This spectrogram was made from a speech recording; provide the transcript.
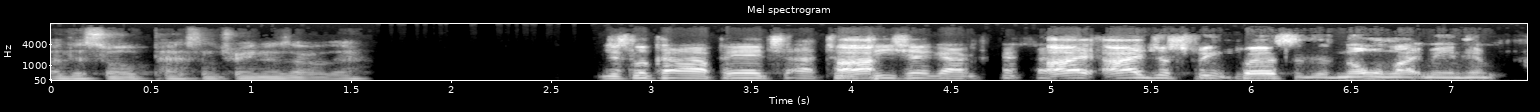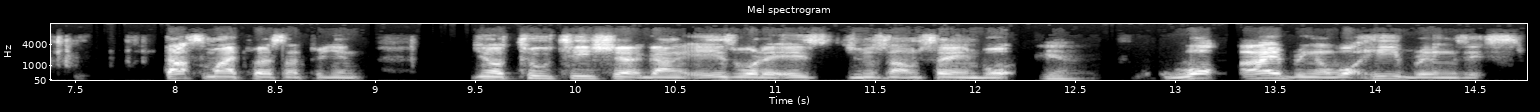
other sort of personal trainers out there? Just look at our page at two Ah. t-shirt gang. I, I just think personally, there's no one like me and him. That's my personal opinion. You know, two t-shirt gang, it is what it is. Do you know what I'm saying? But Yeah. What I bring and what he brings, it's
